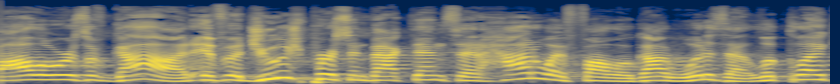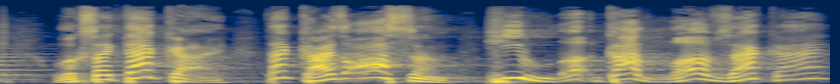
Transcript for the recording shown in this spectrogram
followers of God. If a Jewish person back then said, "How do I follow God? What does that look like?" Looks like that guy. That guy's awesome. He lo- God loves that guy.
